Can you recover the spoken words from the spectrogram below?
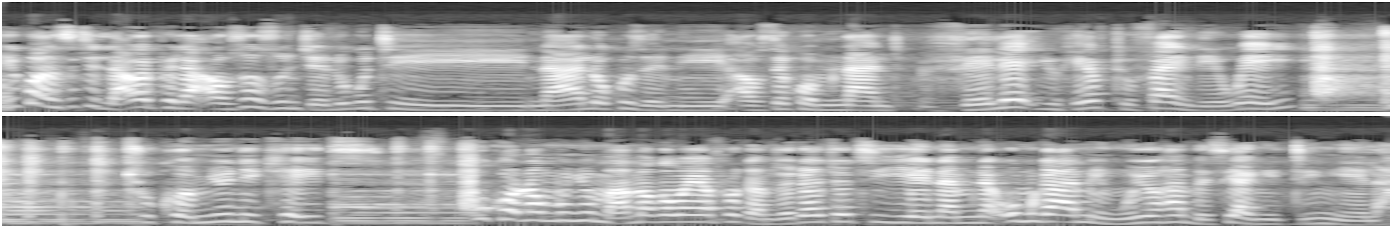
yikho ngisithi lawe phela awusoze unjela ukuthi nalokhuzeni awusekho mnandi vele you have to find a way to communicate ukhona omunye umama kwamanye ama-programs otatsho ukuthi yena mina umkami nguye ohambe siyangidingela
